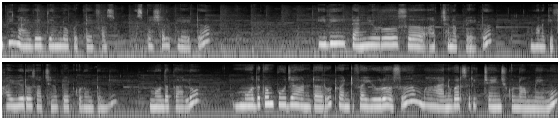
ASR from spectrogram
ఇది నైవేద్యంలో పెట్టే ఫస్ట్ స్పెషల్ ప్లేట్. ఇది టెన్ యూరోస్ అర్చన ప్లేట్. మనకి ఫైవ్ యూరోస్ అర్చన ప్లేట్ కూడా ఉంటుంది. మోదకాలు. మోదకం పూజ అంటారు. Twenty five euros. మా యానివర్సరీకి చేయించుకున్నాం మేము.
